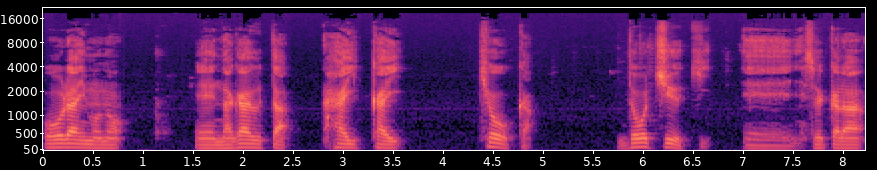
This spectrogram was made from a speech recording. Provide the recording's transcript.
往来物、えー、長歌、俳諧、教歌、道中記、えー、それから、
